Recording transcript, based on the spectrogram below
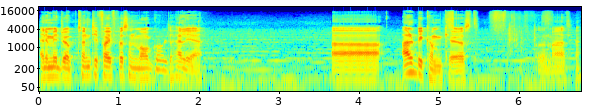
Enemy drop 25% more gold, hell yeah. Uh, I'll become cursed. Doesn't matter.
